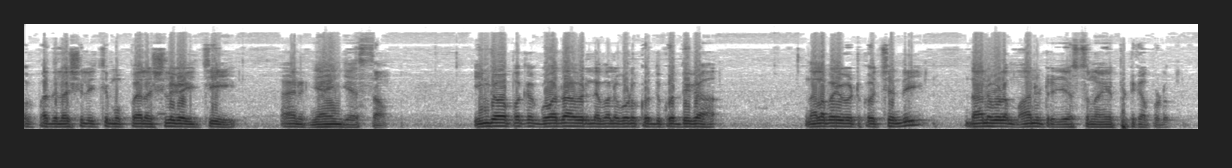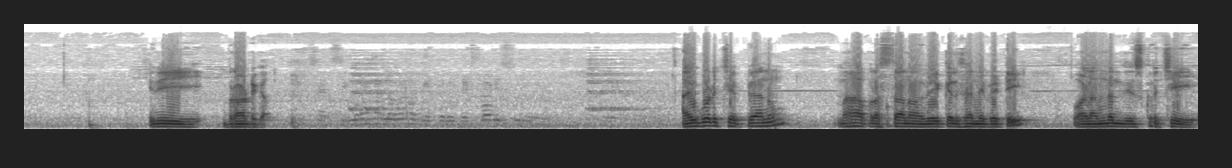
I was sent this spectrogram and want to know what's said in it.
ఒక పది లక్షలు ఇచ్చి ముప్పై లక్షలుగా ఇచ్చి ఆయనకు న్యాయం చేస్తాం. ఇంకో పక్క గోదావరి లెవెల్ కూడా కొద్ది కొద్దిగా నలభై ఒకటికి వచ్చింది. దాన్ని కూడా మానిటర్ చేస్తున్నాం ఎప్పటికప్పుడు. ఇది బ్రాడ్గా అవి కూడా చెప్పాను. మహాప్రస్థానం వెహికల్స్ అన్ని పెట్టి వాళ్ళందరిని తీసుకొచ్చి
